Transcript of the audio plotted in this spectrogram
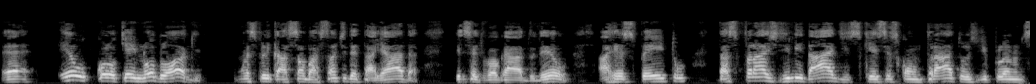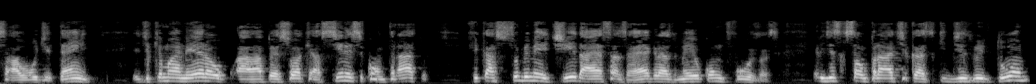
É, eu coloquei no blog uma explicação bastante detalhada que esse advogado deu a respeito das fragilidades que esses contratos de plano de saúde têm e de que maneira a pessoa que assina esse contrato fica submetida a essas regras meio confusas. Ele diz que são práticas que desvirtuam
